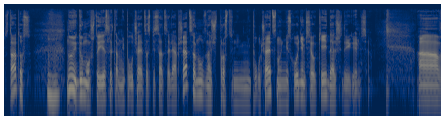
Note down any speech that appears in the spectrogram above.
статус. Ну и думал, что если там не получается списаться или общаться, ну, значит, просто не, не получается, ну, не сходимся, окей, дальше двигаемся. А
